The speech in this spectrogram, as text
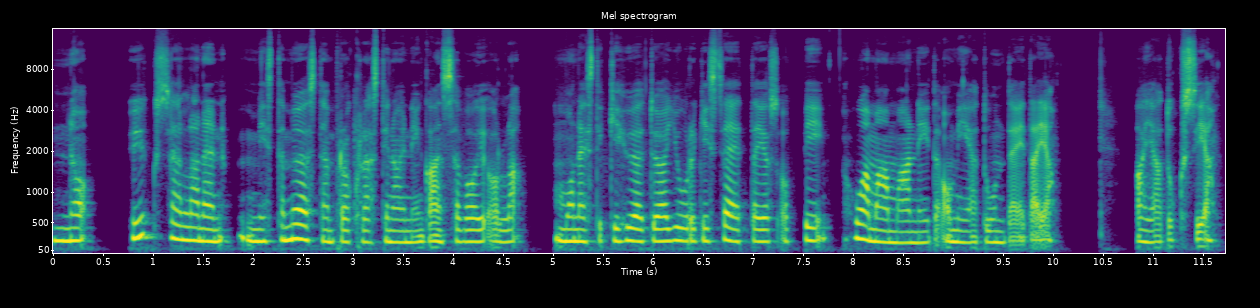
No yksi sellainen, mistä myös tämän prokrastinoinnin kanssa voi olla monestikin hyötyä on juurikin se, että jos oppii huomaamaan niitä omia tunteita ja ajatuksia –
